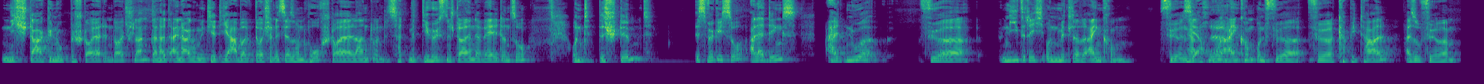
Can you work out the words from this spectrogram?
nicht stark genug besteuert in Deutschland. Dann hat einer argumentiert, ja, aber Deutschland ist ja so ein Hochsteuerland und es hat mit die höchsten Steuern der Welt und so. Und das stimmt, ist wirklich so. Allerdings halt nur für niedrig und mittlere Einkommen. Für sehr hohe ja. Einkommen und für, für Kapital, also für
